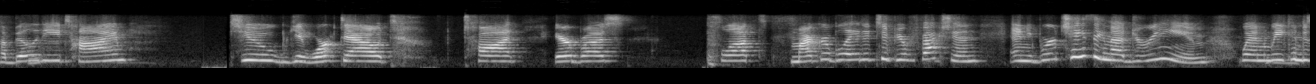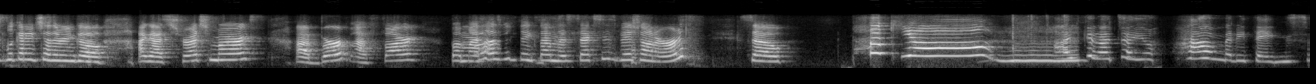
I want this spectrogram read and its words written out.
ability, time to get worked out, taught, airbrushed, plucked, microbladed to perfection. And we're chasing that dream when we can just look at each other and go, I got stretch marks, I burp, I fart, but my husband thinks I'm the sexiest bitch on earth. So, fuck y'all. I cannot tell you how many things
